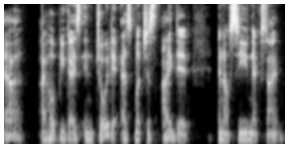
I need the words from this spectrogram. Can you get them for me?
uh, I hope you guys enjoyed it as much as I did, and I'll see you next time.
